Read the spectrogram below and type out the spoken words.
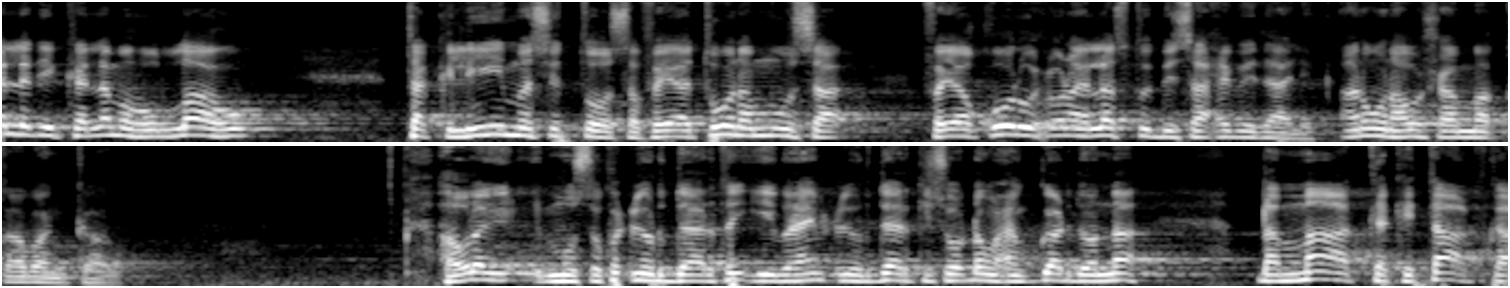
aladii kallamahu allaahu takliiman si toosa fayatuuna muusa fayaquul wuxuu dhanay lastu bisaaxibi dalik aniguna hawshaa ma qaban karo hawlay muuse ku cudurdaartay iyo ibraahim cudurdaarkiisao dhan waxaan ku gaari doonnaa dhammaadka kitaabka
